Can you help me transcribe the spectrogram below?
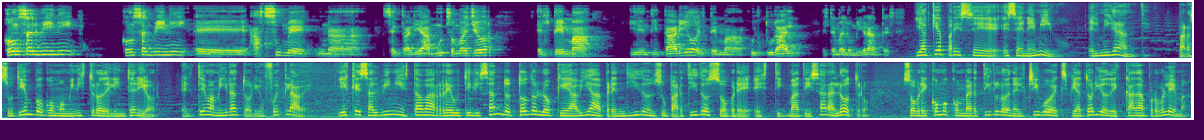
Con Salvini, con Salvini eh, asume una centralidad mucho mayor el tema identitario, el tema cultural, el tema de los migrantes. Y aquí aparece ese enemigo, el migrante para su tiempo como ministro del Interior, el tema migratorio fue clave. Y es que Salvini estaba reutilizando todo lo que había aprendido en su partido sobre estigmatizar al otro, sobre cómo convertirlo en el chivo expiatorio de cada problema,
